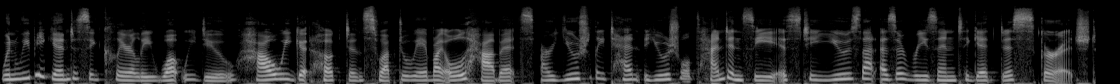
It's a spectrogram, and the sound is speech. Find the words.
When we begin to see clearly what we do, how we get hooked and swept away by old habits, our usually ten- usual tendency is to use that as a reason to get discouraged,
